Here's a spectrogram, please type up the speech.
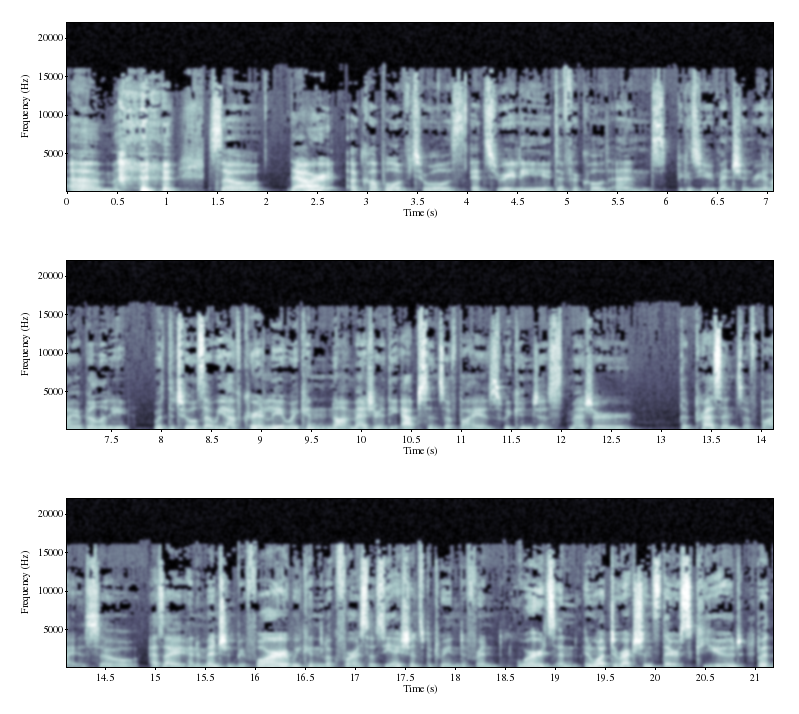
Um, so there are a couple of tools. It's really difficult, and because you mentioned reliability, with the tools that we have currently, we can not measure the absence of bias. We can just measure the presence of bias. So, as I kind of mentioned before, we can look for associations between different words and in what directions they're skewed. But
